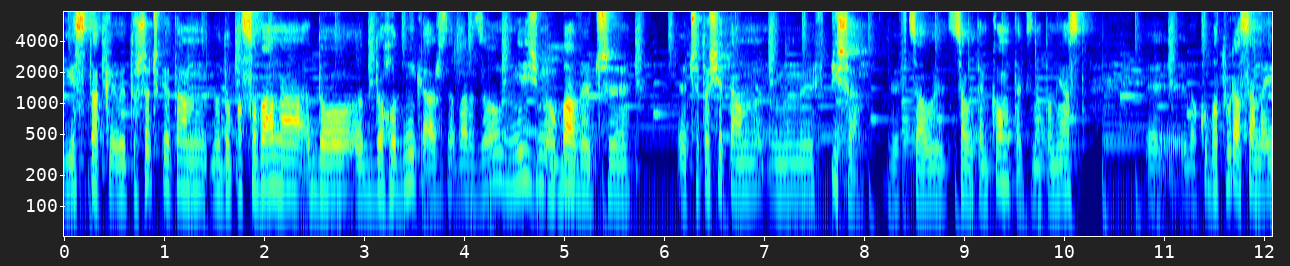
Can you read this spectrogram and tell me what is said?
e, jest tak troszeczkę tam no, dopasowana do, do chodnika aż za bardzo, mieliśmy Mhm. obawy, czy, czy to się tam mm, wpisze w cały, cały ten kontekst. Natomiast no, kubatura samej,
